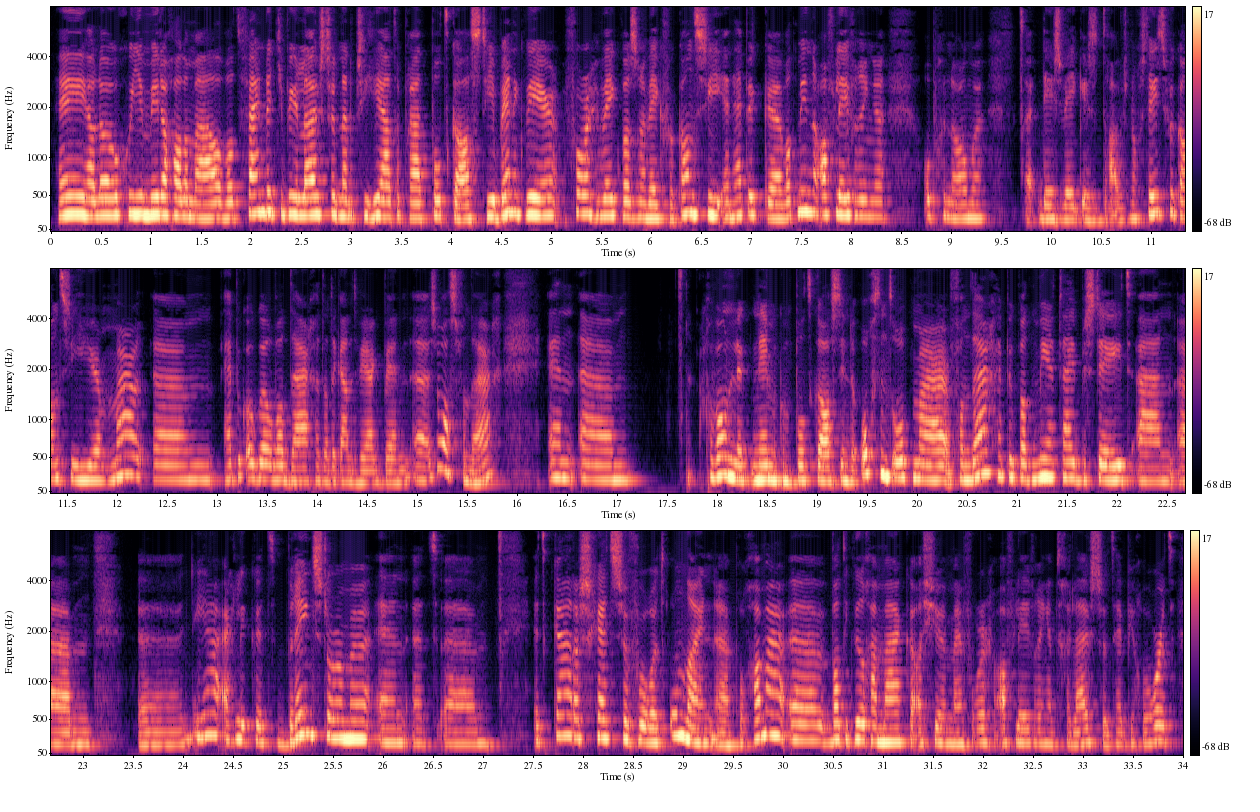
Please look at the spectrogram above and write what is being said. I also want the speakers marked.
Speaker 1: Hey, hallo, goedemiddag allemaal. Wat fijn dat je weer luistert naar de Psychiater Praat podcast. Hier ben ik weer. Vorige week was er een week vakantie en heb ik uh, wat minder afleveringen opgenomen. Uh, deze week is het trouwens nog steeds vakantie hier, maar um, heb ik ook wel wat dagen dat ik aan het werk ben, uh, zoals vandaag. En um, gewoonlijk neem ik een podcast in de ochtend op, maar vandaag heb ik wat meer tijd besteed aan uh, ja, eigenlijk het brainstormen en het, het kader schetsen voor het online uh, programma uh, wat ik wil gaan maken. Als je mijn vorige aflevering hebt geluisterd, heb je gehoord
